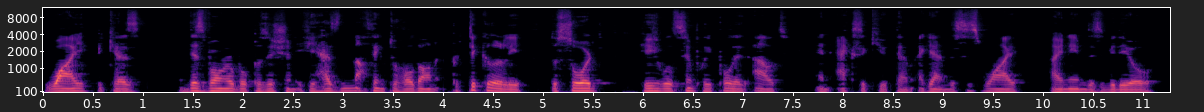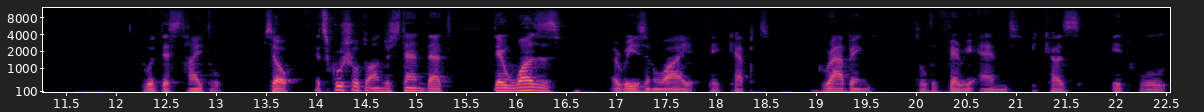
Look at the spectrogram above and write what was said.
Why? Because in this vulnerable position if he has nothing to hold on particularly the sword he will simply pull it out and execute them. Again this is why i named this video with this title. So it's crucial to understand that there was a reason why they kept grabbing till the very end because it will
